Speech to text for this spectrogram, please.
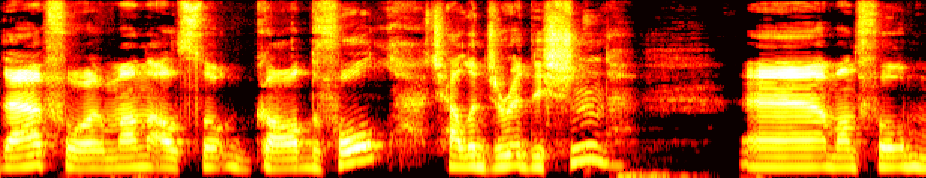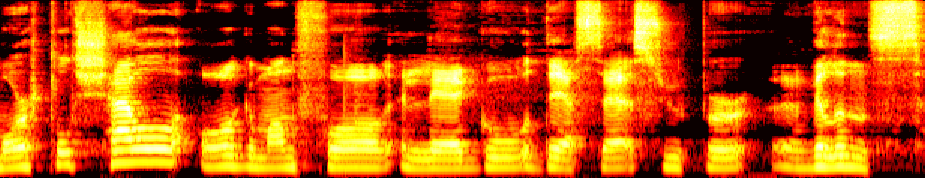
der får man altså Godfall, Challenger Edition. Eh, man får Mortal Shell, og man får Lego DC Super Villains.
